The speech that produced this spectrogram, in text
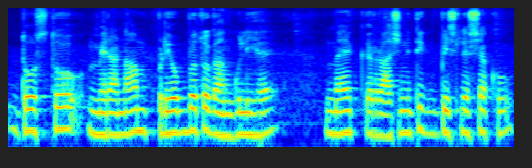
दोस्तों, मेरा नाम प्रियोव्रत गांगुली है। मैं एक राजनीतिक विश्लेषक हूँ।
